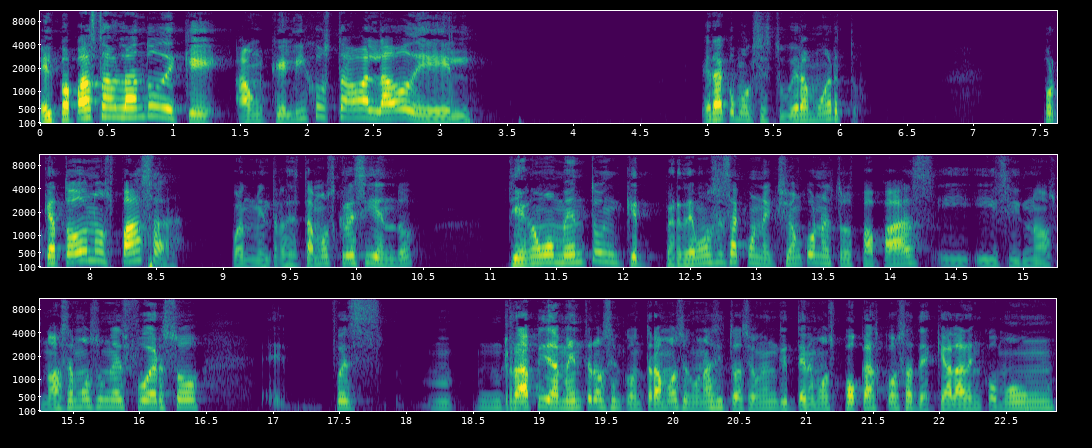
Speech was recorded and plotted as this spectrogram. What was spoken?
El papá está hablando de que aunque el hijo estaba al lado de él, era como si estuviera muerto. Porque a todos nos pasa, cuando, mientras estamos creciendo, llega un momento en que perdemos esa conexión con nuestros papás y, si no hacemos un esfuerzo, eh, pues rápidamente nos encontramos en una situación en que tenemos pocas cosas de qué hablar en común,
